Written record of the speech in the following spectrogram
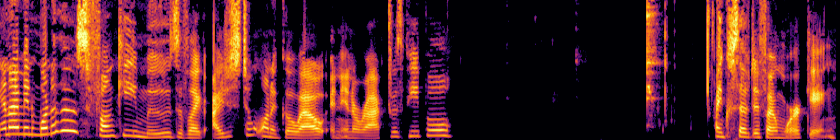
And I'm in one of those funky moods of like, I just don't want to go out and interact with people, except if I'm working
